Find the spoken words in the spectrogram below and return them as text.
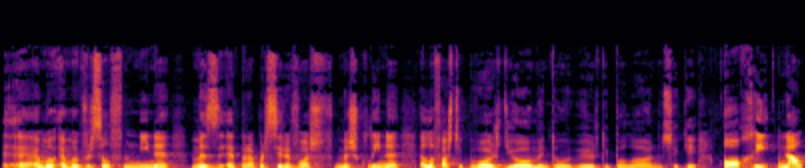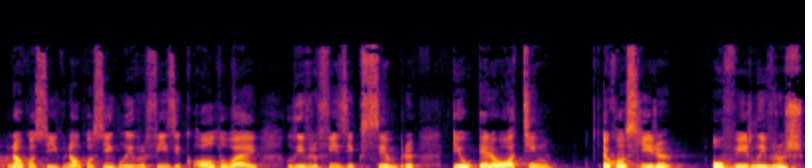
é uma, é uma versão feminina, mas eh, para aparecer a voz masculina, ela faz tipo voz de homem, estão a ver, tipo lá, não sei o quê. Horri não, não consigo, não consigo. Livro físico all the way, livro físico sempre. Eu, era ótimo eu conseguir ouvir livros,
